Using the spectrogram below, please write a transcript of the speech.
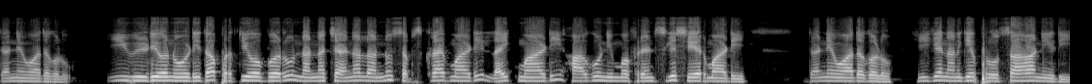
ಧನ್ಯವಾದಗಳು. ಈ ವಿಡಿಯೋ ನೋಡಿದ ಪ್ರತಿಯೊಬ್ಬರು ನನ್ನ ಚಾನೆಲ್ ಅನ್ನು ಸಬ್ಸ್ಕ್ರೈಬ್ ಮಾಡಿ ಲೈಕ್ ಮಾಡಿ ಹಾಗೂ ನಿಮ್ಮ ಫ್ರೆಂಡ್ಸ್ಗೆ ಶೇರ್ ಮಾಡಿ. ಧನ್ಯವಾದಗಳು. ಹೀಗೆ ನನಗೆ ಪ್ರೋತ್ಸಾಹ ನೀಡಿ.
